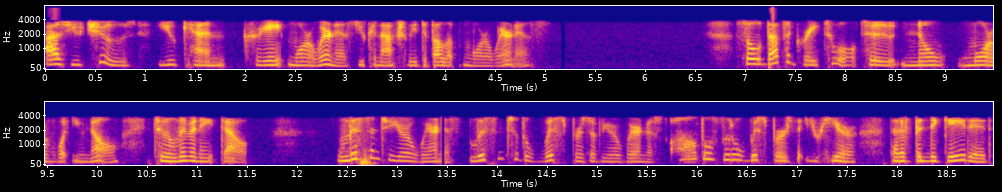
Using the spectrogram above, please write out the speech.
as you choose, you can create more awareness. You can actually develop more awareness. So that's a great tool to know more of what you know, to eliminate doubt. Listen to your awareness. Listen to the whispers of your awareness. All those little whispers that you hear that have been negated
